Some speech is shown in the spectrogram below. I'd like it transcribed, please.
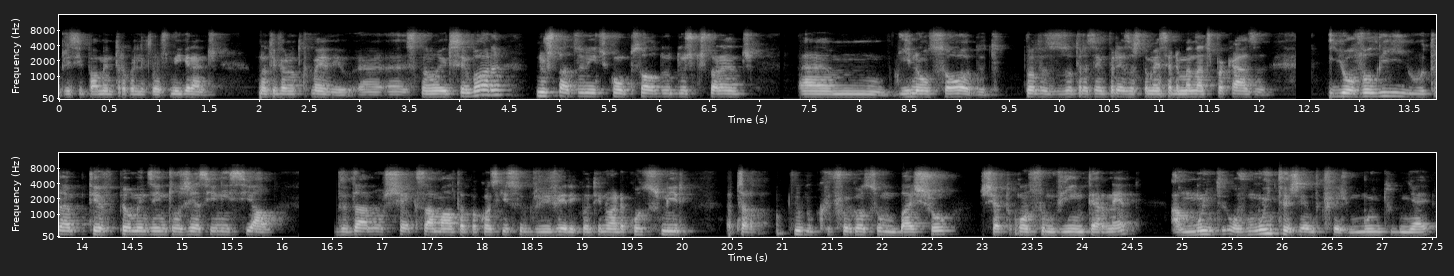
principalmente trabalhadores migrantes, não tiveram outro remédio uh, uh, senão ir-se embora. Nos Estados Unidos, com o pessoal do, dos restaurantes um, e não só, de, de, todas as outras empresas também serem mandados para casa. E houve ali, o Trump teve pelo menos a inteligência inicial de dar uns cheques à malta para conseguir sobreviver e continuar a consumir, apesar de tudo que foi consumo baixou, exceto o consumo via internet. Há muito, houve muita gente que fez muito dinheiro.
